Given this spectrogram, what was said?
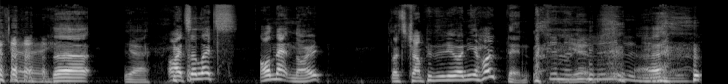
okay." the yeah. All right, so let's on that note, let's jump into A New Hope then.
